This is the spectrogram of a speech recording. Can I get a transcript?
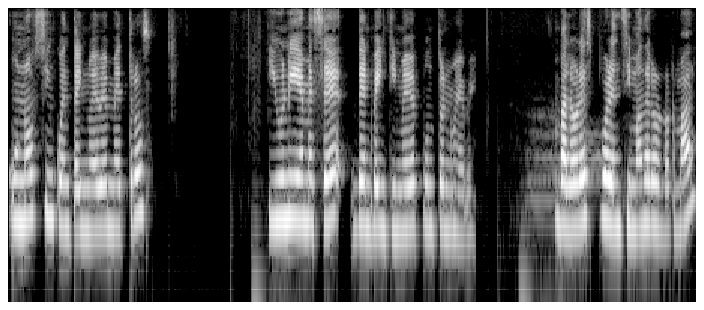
unos 59 metros y un IMC de 29.9. Valores por encima de lo normal,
